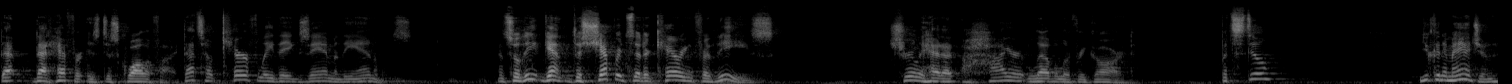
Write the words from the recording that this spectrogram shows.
that, that heifer is disqualified. That's how carefully they examine the animals. And so, the, again, the shepherds that are caring for these surely had a, a higher level of regard. But still, you can imagine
